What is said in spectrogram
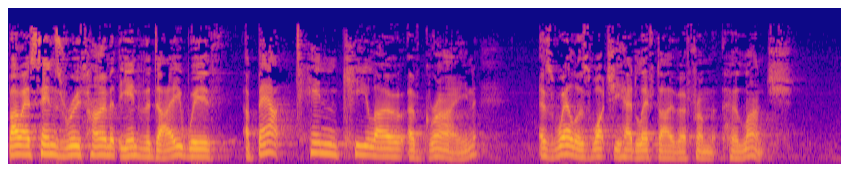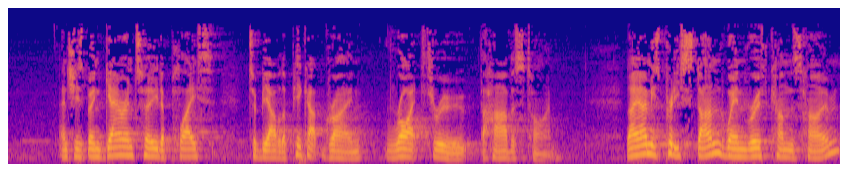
Boaz sends Ruth home at the end of the day with about 10 kilo of grain, as well as what she had left over from her lunch. And she's been guaranteed a place to be able to pick up grain right through the harvest time. Naomi's pretty stunned when Ruth comes home.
